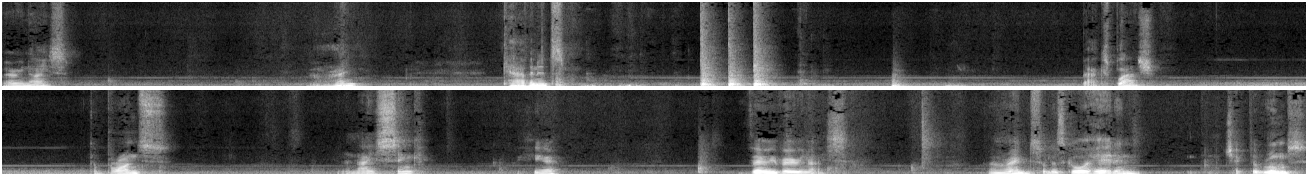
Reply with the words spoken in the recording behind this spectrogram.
Very nice. All right. Cabinets. Backsplash. The bronze. A nice sink over here. Very, very nice. All right, so let's go ahead and check the rooms.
